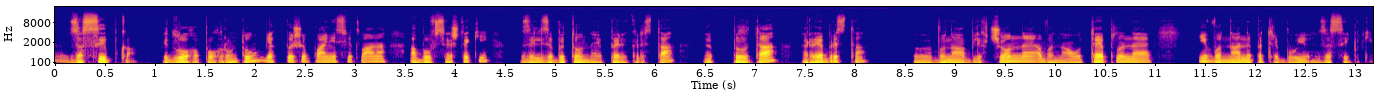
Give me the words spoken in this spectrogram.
Засипка підлога по ґрунту, як пише пані Світлана, або все ж таки залізобетонна перекреста, е, плита ребриста, вона облегчена, вона утеплена і вона не потребує засипки.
